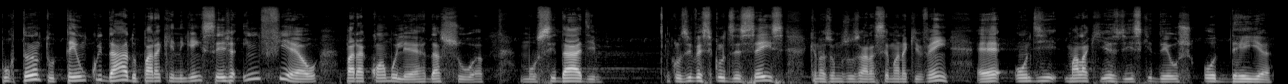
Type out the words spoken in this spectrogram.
Portanto, tenham cuidado para que ninguém seja infiel para com a mulher da sua mocidade. Inclusive, versículo 16, que nós vamos usar na semana que vem, é onde Malaquias diz que Deus odeia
